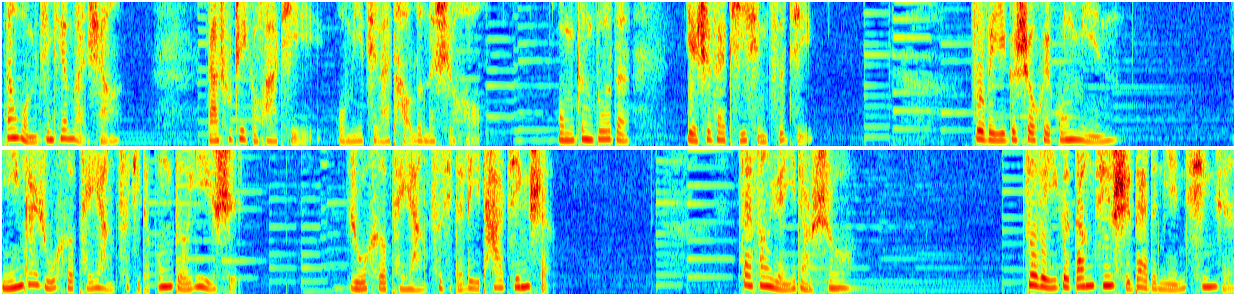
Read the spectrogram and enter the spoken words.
当我们今天晚上拿出这个话题，我们一起来讨论的时候，我们更多的也是在提醒自己。作为一个社会公民，你应该如何培养自己的公德意识？如何培养自己的利他精神？再放远一点说，作为一个当今时代的年轻人，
